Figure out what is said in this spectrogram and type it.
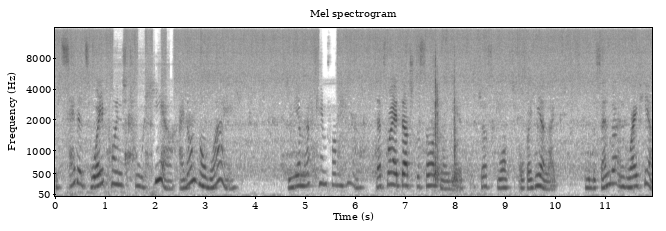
it said its waypoint to here. I don't know why. The EMF came from here. That's why it dodged the sword, maybe. It just walked over here, like through the center and right here.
